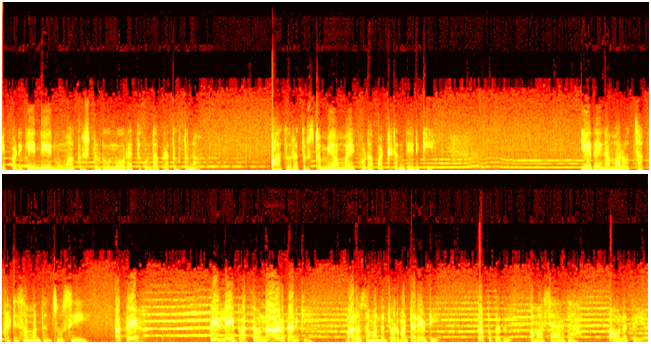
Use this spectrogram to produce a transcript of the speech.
ఇప్పటికే నేను మా కృష్ణుడు నోరెత్తకుండా బ్రతుకుతున్నాం. ఆ దురదృష్టం మీ అమ్మాయికి కూడా పట్టడం దేనికి? ఏదైనా మరో చక్కటి సంబంధం చూసి అత్తయ్య పెళ్ళై భర్త ఉన్న ఆడదానికి మరో సంబంధం చూడమంటారేమిటి? తప్పు కదూ? అమ్మా శారద. అవునత్తయ్య.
